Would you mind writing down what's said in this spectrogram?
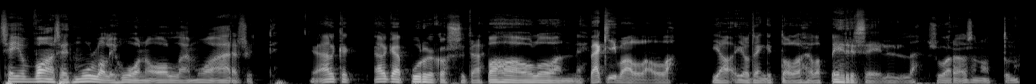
se ei ole vaan se, että mulla oli huono olla ja mua ärsytti. Ja älkää, älkää purkako sitä pahaa oloanne väkivallalla ja jotenkin tuollaisella perseilyllä suoraan sanottuna.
